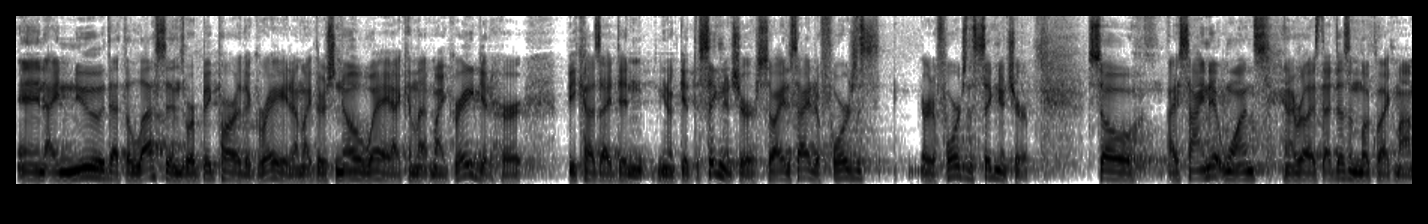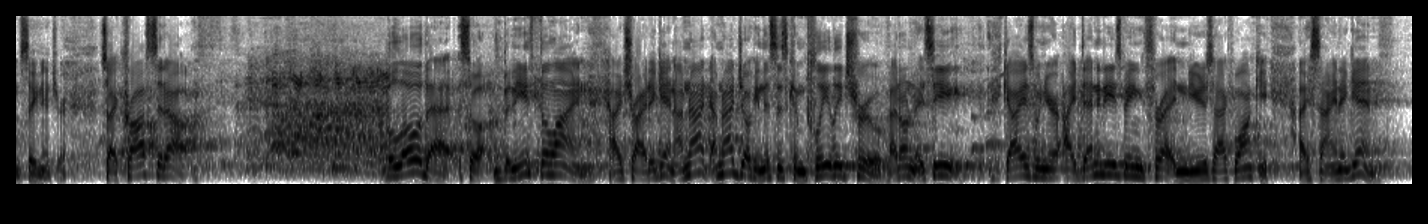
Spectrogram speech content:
And I knew that the lessons were a big part of the grade. I'm like, there's no way I can let my grade get hurt because I didn't, you know, get the signature. So I decided to forge this, or to forge the signature. So I signed it once, and I realized that doesn't look like mom's signature. So I crossed it out below that, so beneath the line, I tried again. I'm not, I'm not joking. This is completely true. I don't see, guys, when your identity is being threatened, you just act wonky. I sign again.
